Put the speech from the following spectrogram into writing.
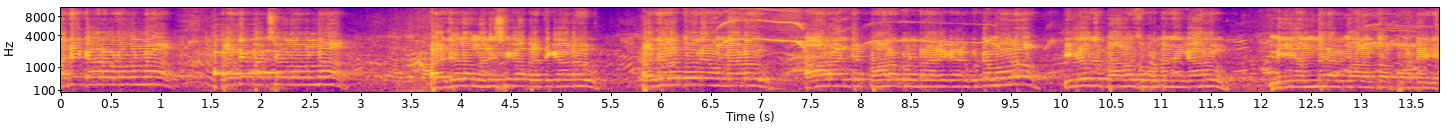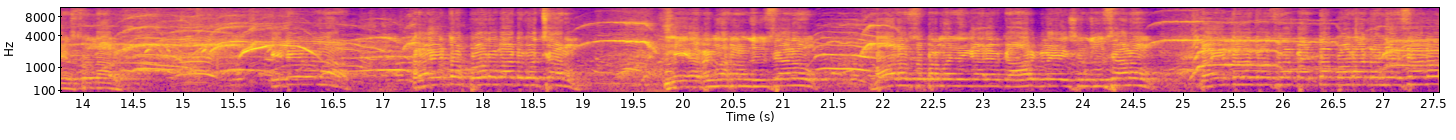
అధికారంలో ఉన్నా ప్రతిపక్షంలో ఉన్నా ప్రజల మనిషిగా బ్రతికాడు ప్రజలతోనే ఉన్నాడు. ఆరాంటి పాలకొండరాడి గారి కుటుంబంలో ఈరోజు బాలసుబ్రహ్మణ్యం గారు మీ అందరి అభిమానంతో పోటీ చేస్తున్నారు. ఇటీవల రైతు పోరుబాటుకు వచ్చాను. మీ అభిమానం చూశాను. బాలసుబ్రహ్మణ్యం గారి యొక్క ఆర్గనైజేషన్ చూశాను. రైతుల కోసం పెద్ద పోరాటం చేశాను.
